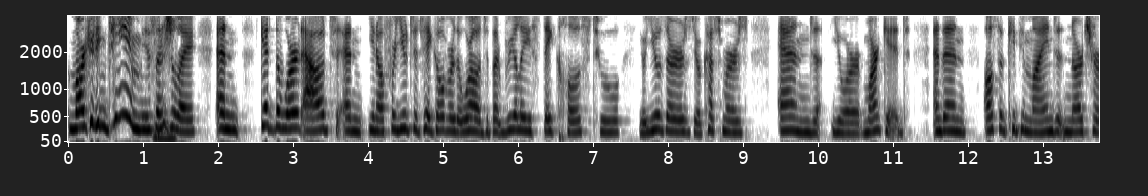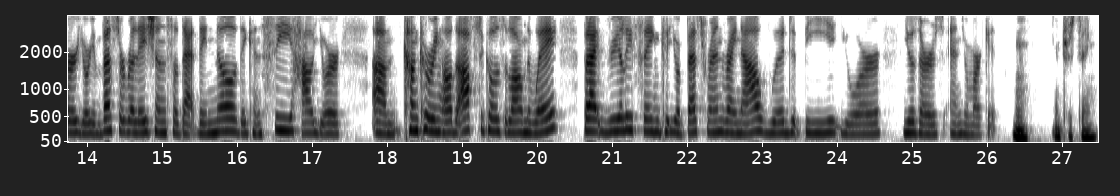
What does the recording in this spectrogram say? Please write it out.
marketing team essentially mm. and get the word out and you know for you to take over the world but really stay close to your users your customers and your market and then also keep in mind nurture your investor relations so that they know they can see how you're um, conquering all the obstacles along the way but i really think your best friend right now would be your users and your market. Mm, interesting.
